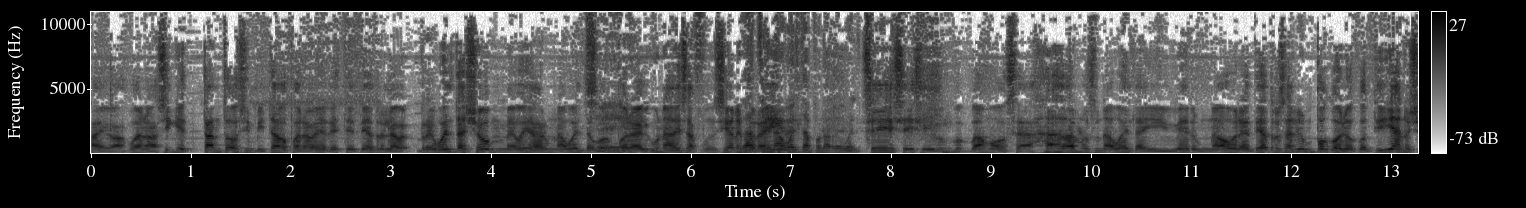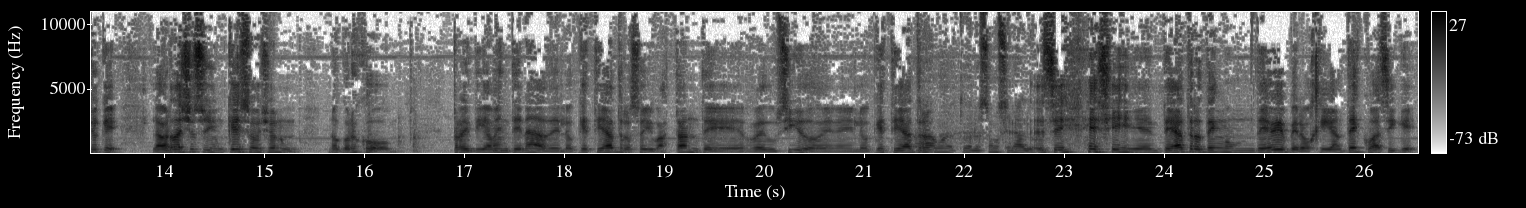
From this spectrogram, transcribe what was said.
Ahí va. Bueno, así que están todos invitados para ver este teatro La Revuelta. Yo me voy a dar una vuelta por, Sí. por alguna de esas funciones por Date ahí. una vuelta por la revuelta. Sí, sí, sí, vamos a, a darnos una vuelta y ver una obra de teatro, salir un poco de lo cotidiano. Yo que, la verdad, yo soy un queso, yo no, no conozco prácticamente nada de lo que es teatro, soy bastante reducido en, en lo que es teatro. Ah, bueno, todos lo somos en algo. Sí, sí, en teatro tengo un debe, pero gigantesco, así que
